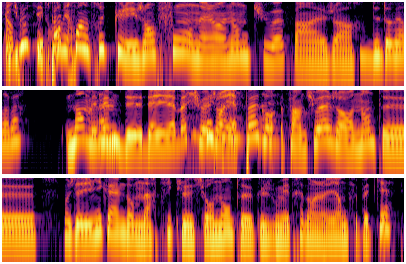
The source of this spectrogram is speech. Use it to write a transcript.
Et En du plus, coup, c'est pas bien. trop un truc que les gens font en allant à Nantes, tu vois. Enfin, genre. De dormir là-bas? Non, mais Ah, même d'aller là-bas, tu vois, genre, il y a pas grand... Enfin, tu vois, genre, Nantes... euh, Moi, je l'avais mis quand même dans mon article sur Nantes, euh, que je vous mettrai dans le lien de ce podcast.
